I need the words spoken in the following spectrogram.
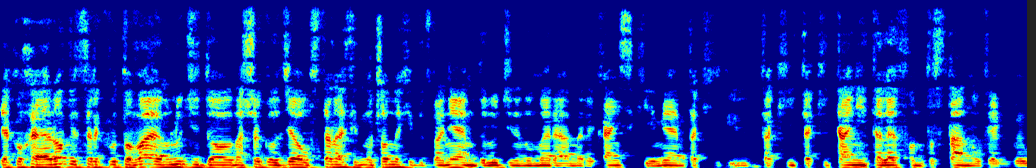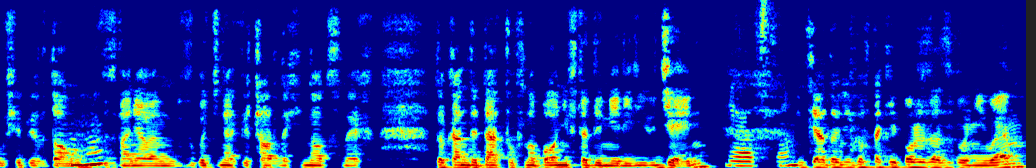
jako HR-owiec rekrutowałem ludzi do naszego oddziału w Stanach Zjednoczonych i wydzwaniałem do ludzi na numery amerykańskie. Miałem taki, taki, taki tani telefon do Stanów jakby u siebie w domu. Mhm. Wydzwaniałem w godzinach wieczornych i nocnych do kandydatów, no bo oni wtedy mieli dzień. Jasne. Więc ja do niego w takiej porze zadzwoniłem.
